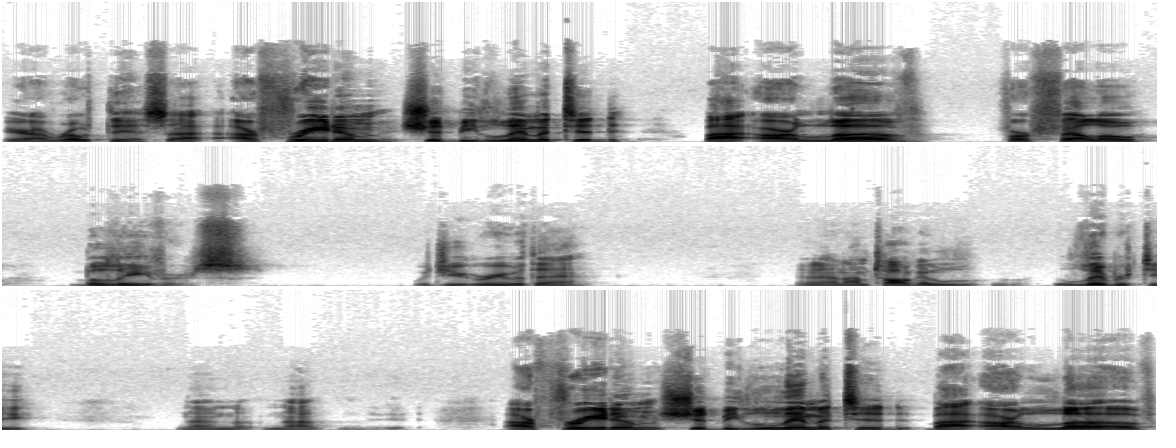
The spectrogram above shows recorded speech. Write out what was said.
Here, I wrote this Our freedom should be limited by our love for fellow believers. Would you agree with that? And I'm talking liberty, not, not our freedom should be limited by our love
